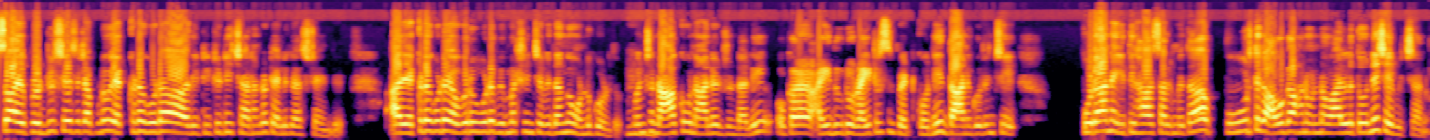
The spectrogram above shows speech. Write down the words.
So అది ప్రొడ్యూస్ చేసేటప్పుడు ఎక్కడ కూడా అది టీటీడీ ఛానల్లో టెలికాస్ట్ అయింది. అది ఎక్కడ కూడా ఎవరు కూడా విమర్శించే విధంగా ఉండకూడదు. కొంచెం నాకు నాలెడ్జ్ ఉండాలి. ఒక ఐదుగురు రైటర్స్ పెట్టుకొని దాని గురించి పురాణ ఇతిహాసాల మీద పూర్తిగా అవగాహన ఉన్న వాళ్ళతోనే చేపించాను.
